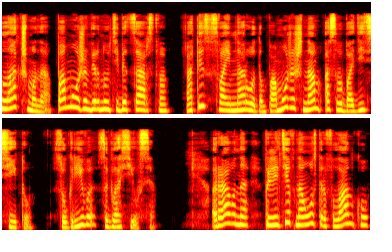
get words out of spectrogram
Лакшмана, поможем вернуть тебе царство, а ты со своим народом поможешь нам освободить Ситу». Сугрива согласился. Равана, прилетев на остров Ланку,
